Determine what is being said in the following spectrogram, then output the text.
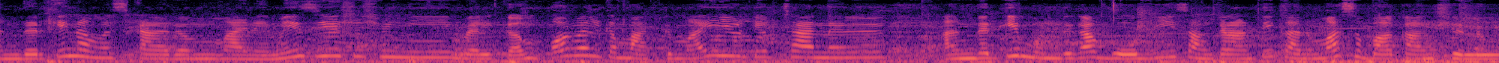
అందరికీ నమస్కారం. మా name is Yashaswini welcome or welcome back to my YouTube channel అందరికీ ముందుగా భోగి సంక్రాంతి కనుమ శుభాకాంక్షలు.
